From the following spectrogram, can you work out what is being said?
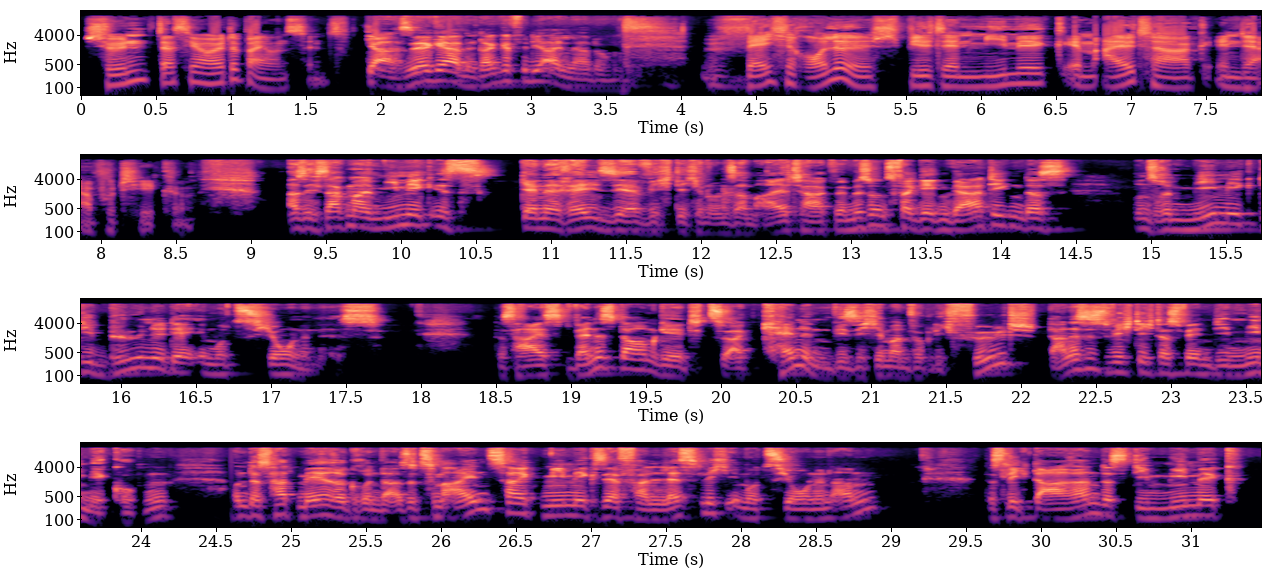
Schön, dass Sie heute bei uns sind. Ja, sehr gerne. Danke für die Einladung. Welche Rolle spielt denn Mimik im Alltag in der Apotheke? Also ich sag mal, Mimik ist generell sehr wichtig in unserem Alltag. Wir müssen uns vergegenwärtigen, dass unsere Mimik die Bühne der Emotionen ist. Das heißt, wenn es darum geht, zu erkennen, wie sich jemand wirklich fühlt, dann ist es wichtig, dass wir in die Mimik gucken. Und das hat mehrere Gründe. Also zum einen zeigt Mimik sehr verlässlich Emotionen an. Das liegt daran, dass die Mimik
